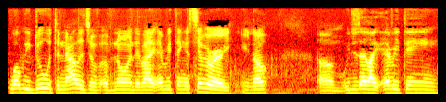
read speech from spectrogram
what we do with the knowledge of, of knowing that like everything is temporary, you know. Um, we just act like everything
